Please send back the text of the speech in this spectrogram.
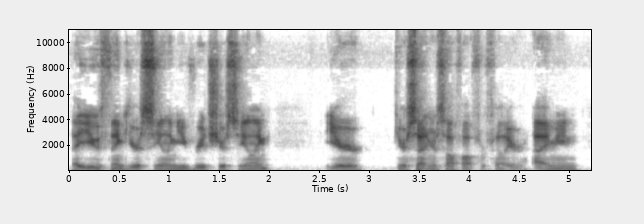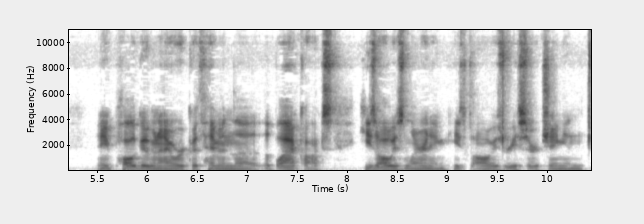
that you think your ceiling, you've reached your ceiling, you're you're setting yourself up for failure. I mean, I mean, Paul Goodman, I work with him in the the Blackhawks. He's always learning. He's always researching, and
